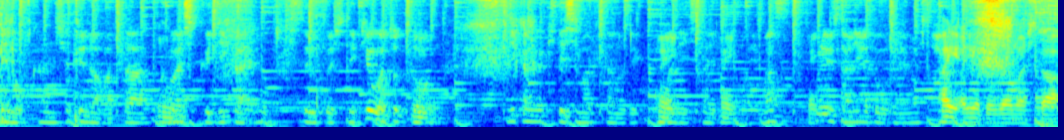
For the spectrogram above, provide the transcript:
での感触というのはまた詳しく次回お聞きするとして、今日はちょっとうん時間が来てしまったのでここまでにしたいと思います。はい森部さんありがとうございました。はい、ありがとうございました。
